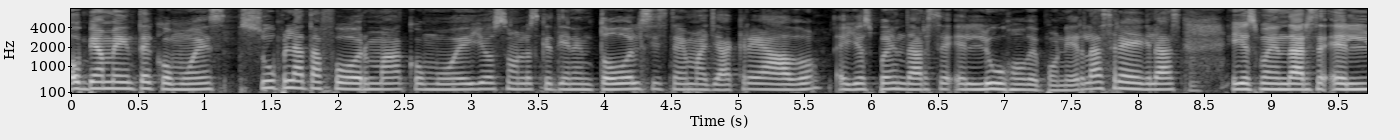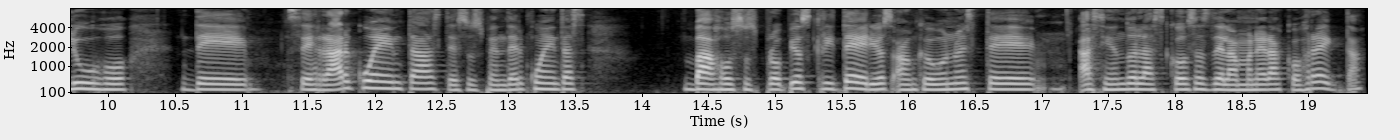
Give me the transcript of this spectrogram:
obviamente como es su plataforma, como ellos son los que tienen todo el sistema ya creado, ellos pueden darse el lujo de poner las reglas, ellos pueden darse el lujo de cerrar cuentas, de suspender cuentas bajo sus propios criterios, aunque uno esté haciendo las cosas de la manera correcta.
